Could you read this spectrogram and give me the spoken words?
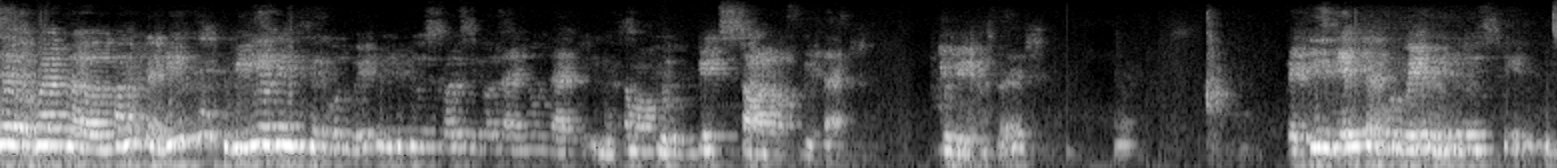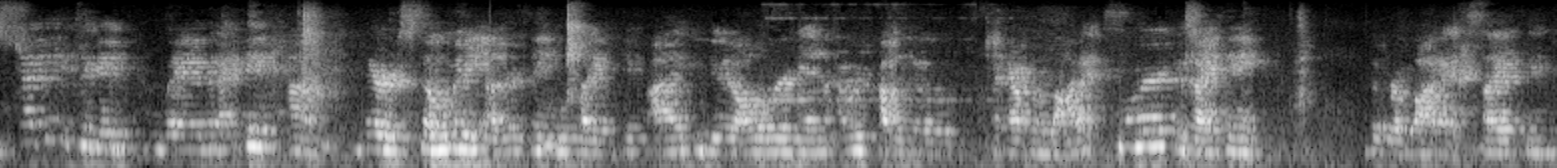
So, but uh, Pamela, do you think video games is a good way to introduce girls? Because I know that you know, some of you did start off with that. You did, right? But these games a good way to introduce people. I think it's a good way, but I think um, there are so many other things. Like if I could do it all over again, I would probably go check out robotics more because I think the robotics side of things.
